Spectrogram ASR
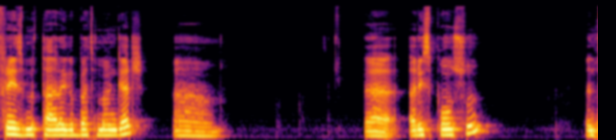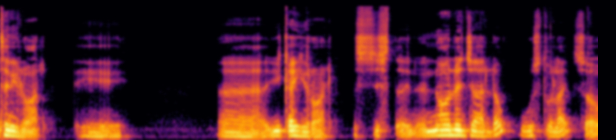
ፍሬዝ የምታደረግበት መንገድ response ኡን እንትን ይለዋል ይቀይረዋል። knowledge አለው ውስጡ ላይ ሰው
